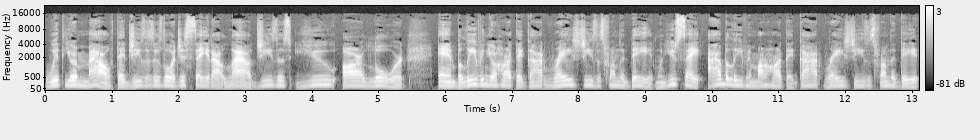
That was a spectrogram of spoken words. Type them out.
with your mouth that Jesus is Lord. Just say it out loud Jesus, you are Lord and believe in your heart that God raised Jesus from the dead, when you say, I believe in my heart that God raised Jesus from the dead,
